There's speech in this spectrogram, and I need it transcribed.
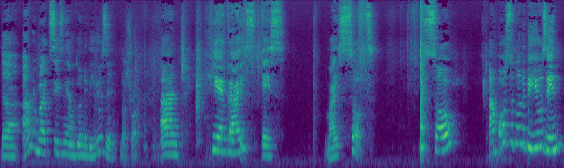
the aromat seasoning I'm going to be using. That's right. And here, guys, is my salt. So, I'm also going to be using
